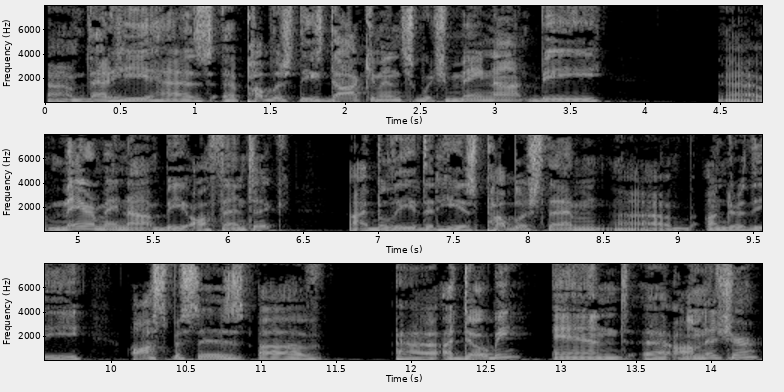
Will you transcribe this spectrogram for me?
um, that he has uh, published these documents which may not be, uh, may or may not be authentic. I believe that he has published them uh, under the auspices of uh, Adobe and Omniture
